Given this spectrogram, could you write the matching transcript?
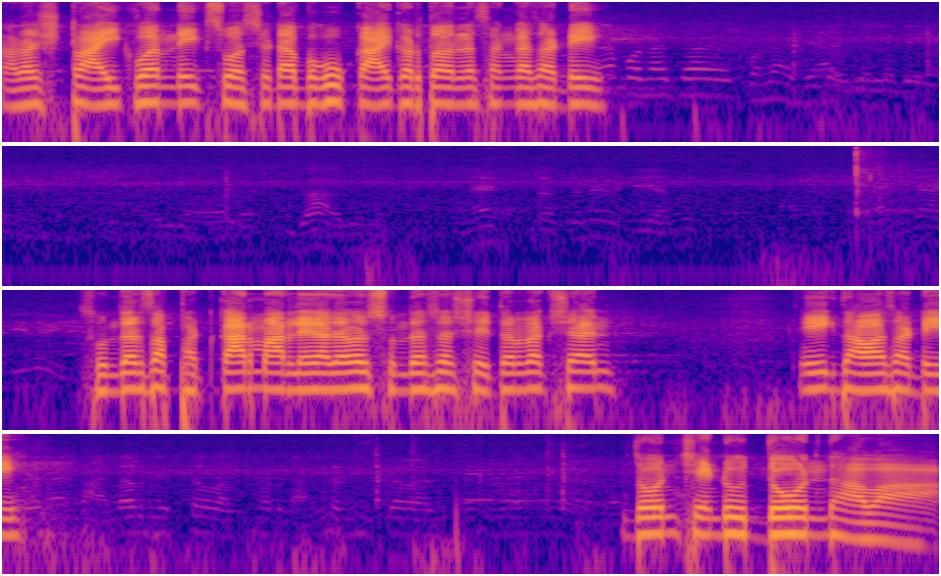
आता स्ट्राईक वर नेक्स्ट स्वच्छता बघू काय करतो आपल्या संघासाठी. सुंदरसा फटकार मारलेला त्यावर सुंदरसा क्षेत्ररक्षण एक धावासाठी. दोन चेंडू दोन धावा.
